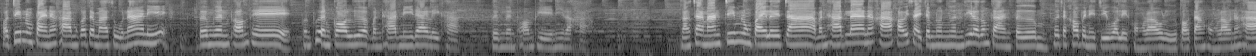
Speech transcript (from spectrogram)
พอจิ้มลงไปนะคะ มันก็จะมาสู่หน้านี้ เติมเงินพร้อมเพย์เพื่อนๆก็เลือกบรรทัดนี้ได้เลยค่ะ เติมเงินพร้อมเพย์นี่ละค่ะหลังจากนั้นจิ้มลงไปเลยจ้า บรรทัดแรกนะคะ เขาใใส่จำนวนเงินที่เราต้องการเติม เพื่อจะเข้าไปใน G Wallet ของเราหรือเป๋าตังของเรานะคะ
